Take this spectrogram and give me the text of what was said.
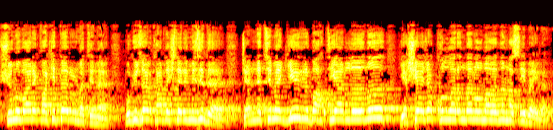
şu mübarek vakitler hürmetine bu güzel kardeşlerimizi de cennetime gir bahtiyarlığını yaşayacak kullarından olmalarını nasip eyle.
